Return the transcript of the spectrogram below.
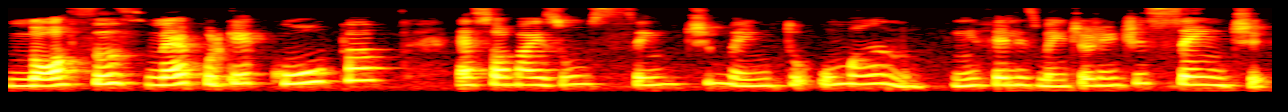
nossas, né? Porque culpa é só mais um sentimento humano. Infelizmente a gente sente.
